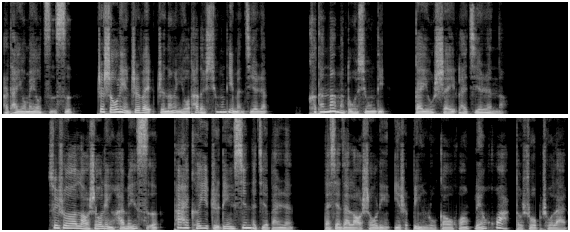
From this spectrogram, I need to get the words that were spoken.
而他又没有子嗣，这首领之位只能由他的兄弟们接任。可他那么多兄弟，该由谁来接任呢？虽说老首领还没死，他还可以指定新的接班人，但现在老首领已是病入膏肓，连话都说不出来。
